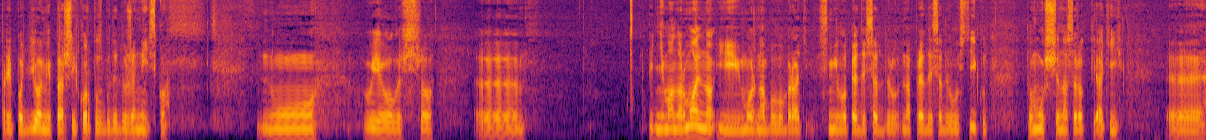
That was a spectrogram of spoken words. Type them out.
при підйомі перший корпус буде дуже низько. Ну, виявилось, що е, підніма нормально і можна було брати сміло 52, на 52 стійку, тому що на 45-й, е,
